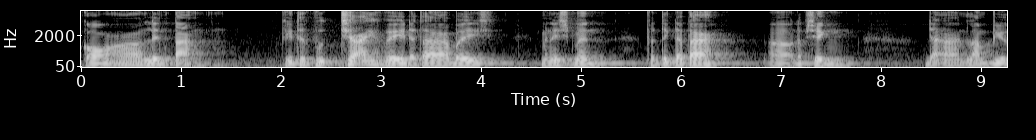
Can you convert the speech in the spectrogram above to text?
Có nền tảng kiến thức vững chãi về database management, phân tích data, uh, lập trình đã làm việc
